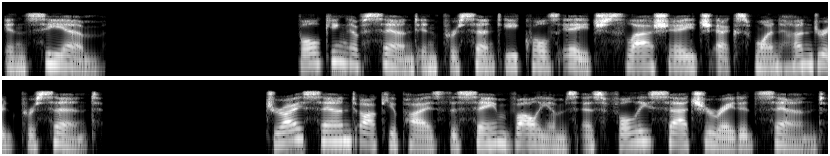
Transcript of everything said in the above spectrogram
in cm. Bulking of sand in percent equals H slash HX 100%. Dry sand occupies the same volumes as fully saturated sand.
